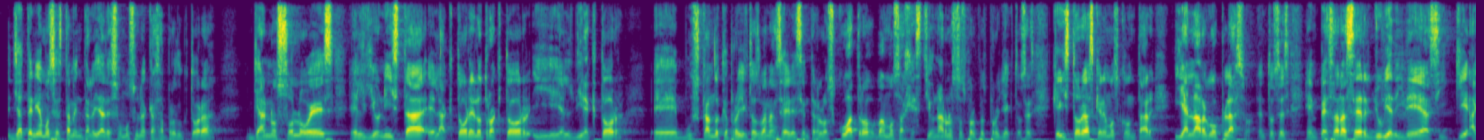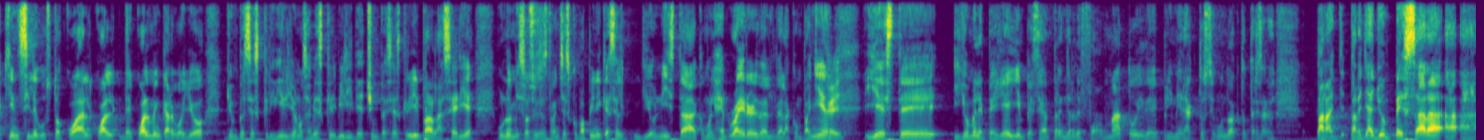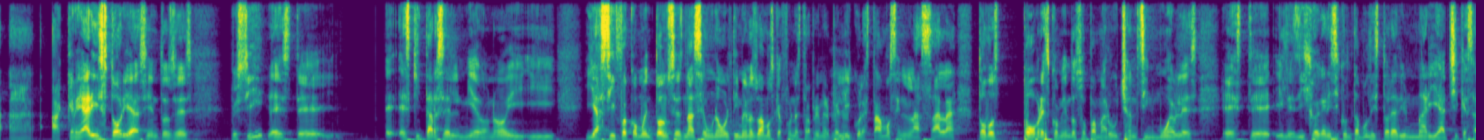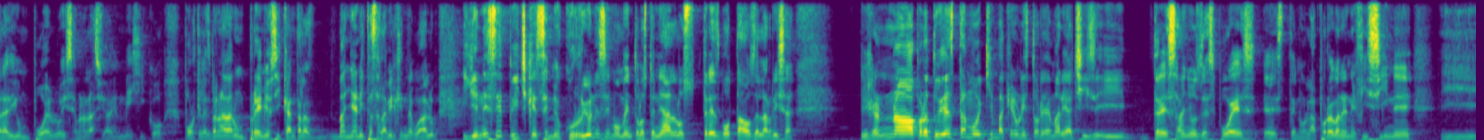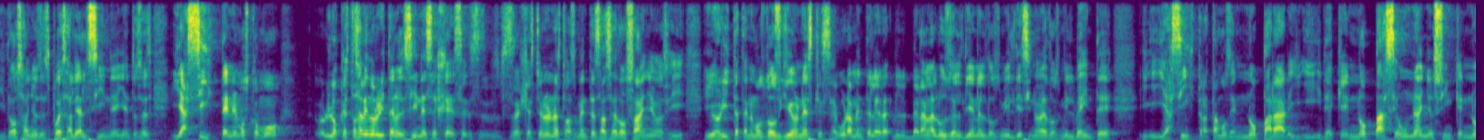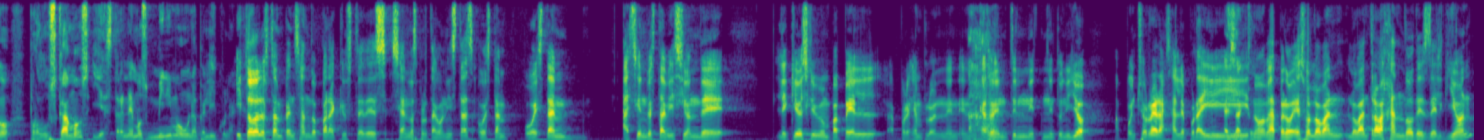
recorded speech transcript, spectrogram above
ya teníamos esta mentalidad de somos una casa productora. Ya no solo es el guionista, el actor, el otro actor y el director eh, buscando qué proyectos van a hacer. Es entre los cuatro vamos a gestionar nuestros propios proyectos. Es qué historias queremos contar y a largo plazo. Entonces, empezar a hacer lluvia de ideas y qui- a quién sí le gustó cuál, cuál, de cuál me encargo yo. Yo empecé a escribir, yo no sabía escribir y de hecho empecé a escribir para la serie. Uno de mis socios es Francesco Papini, que es el guionista, como el head writer de, de la compañía. Y este y yo me le pegué y empecé a aprender de formato y de primer acto, segundo acto, tercer para, para ya yo empezar a, a- a- crear historias. Y entonces, pues sí, este es quitarse el miedo, ¿no? Y- y así fue como entonces nace Una Última y Nos Vamos, que fue nuestra primera película. Estábamos en la sala, todos pobres comiendo sopa maruchan, sin muebles, este, y les dije, oigan, ¿y si contamos la historia de un mariachi que sale de un pueblo y se van a la Ciudad de México porque les van a dar un premio si canta las mañanitas a la Virgen de Guadalupe? Y en ese pitch que se me ocurrió en ese momento, los tenía los tres botados de la risa. Y dijeron, no, pero tu idea está muy... ¿Quién va a querer una historia de mariachis? Y tres años después, este, nos la prueban en Eficine y dos años después sale al cine. Y entonces, y así, tenemos como... Lo que está saliendo ahorita en el cine se, se- gestionó en nuestras mentes hace dos años y, y ahorita tenemos dos guiones que seguramente le- verán la luz del día en el 2019-2020 y, y así tratamos de no parar y, y de que no pase un año sin que no produzcamos y estrenemos mínimo una película. ¿Y todo lo están pensando para que ustedes sean los protagonistas o están, o están haciendo esta visión de le quiero escribir un papel, por ejemplo, en, en- en el caso de ni, ni- ni tú ni yo, a Poncho Herrera, sale por ahí, Exacto. ¿no? O sea, pero eso lo van, lo van trabajando desde el guion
